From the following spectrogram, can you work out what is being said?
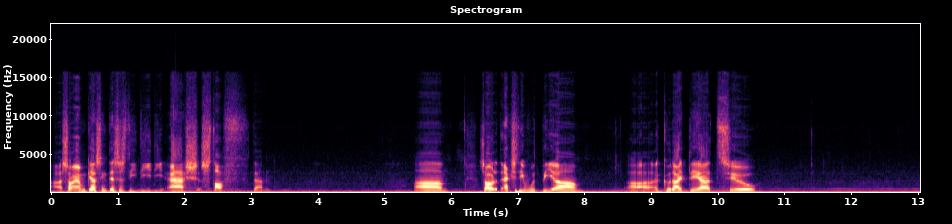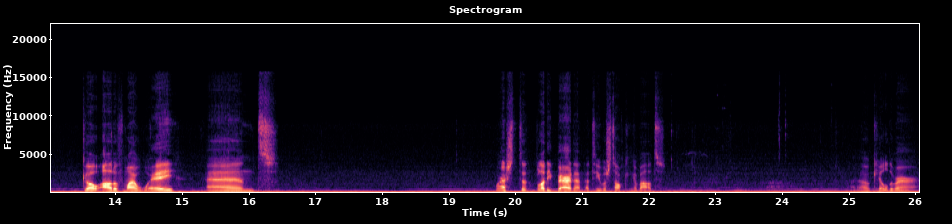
uh, so I'm guessing this is the, the, the ash stuff then. Um, so it actually would be um, uh, a good idea to go out of my way and where's the bloody bear then that he was talking about oh kill the bear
